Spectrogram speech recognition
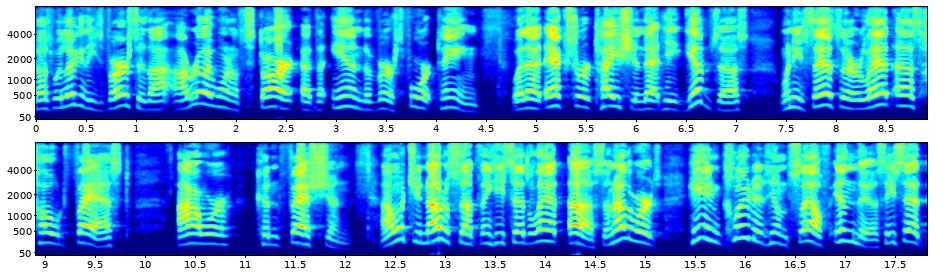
So as we look at these verses, I, I really want to start at the end of verse 14 with that exhortation that he gives us when he says there, let us hold fast our confession. I want you to notice something. He said, let us. In other words, he included himself in this. He said,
